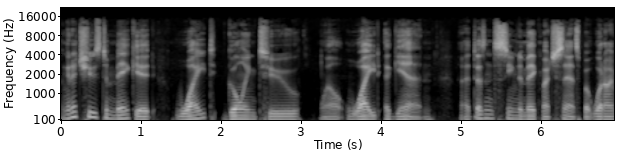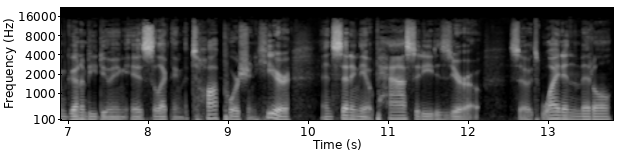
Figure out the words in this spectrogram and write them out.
I'm going to choose to make it white going to, well, white again, that doesn't seem to make much sense, but what I'm going to be doing is selecting the top portion here and setting the opacity to zero. So it's white in the middle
